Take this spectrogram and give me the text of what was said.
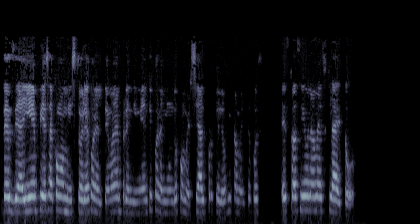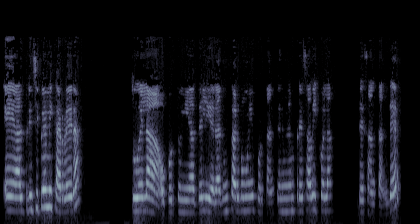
desde ahí empieza como mi historia con el tema de emprendimiento y con el mundo comercial, porque lógicamente pues esto ha sido una mezcla de todo. Eh, al principio de mi carrera tuve la oportunidad de liderar un cargo muy importante en una empresa avícola de Santander,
